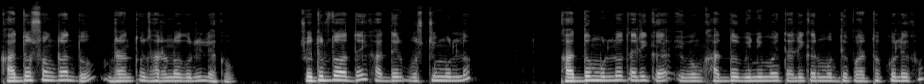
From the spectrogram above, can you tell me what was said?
খাদ্য সংক্রান্ত ভ্রান্ত ধারণাগুলি লেখো। চতুর্থ অধ্যায়, খাদ্যের পুষ্টি মূল্য। খাদ্য মূল্য তালিকা এবং খাদ্য বিনিময় তালিকার মধ্যে পার্থক্য লেখো।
